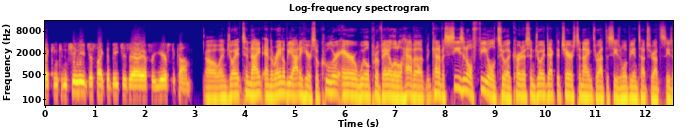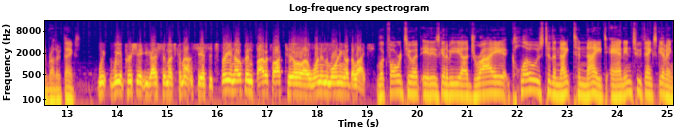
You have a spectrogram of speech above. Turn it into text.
that can continue just like the beaches area for years to come. Oh, enjoy it tonight, and the rain will be out of here, so cooler air will prevail. It'll have a kind of a seasonal feel to it. Kurtis, enjoy Deck the Chairs tonight and throughout the season. We'll be in touch throughout the season, brother. Thanks. We, we appreciate you guys so much. Come out and see us. It's free and open, 5 o'clock till uh, 1 in the morning of the lights. Look forward to it. It is going to be a dry close to the night tonight and into Thanksgiving.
